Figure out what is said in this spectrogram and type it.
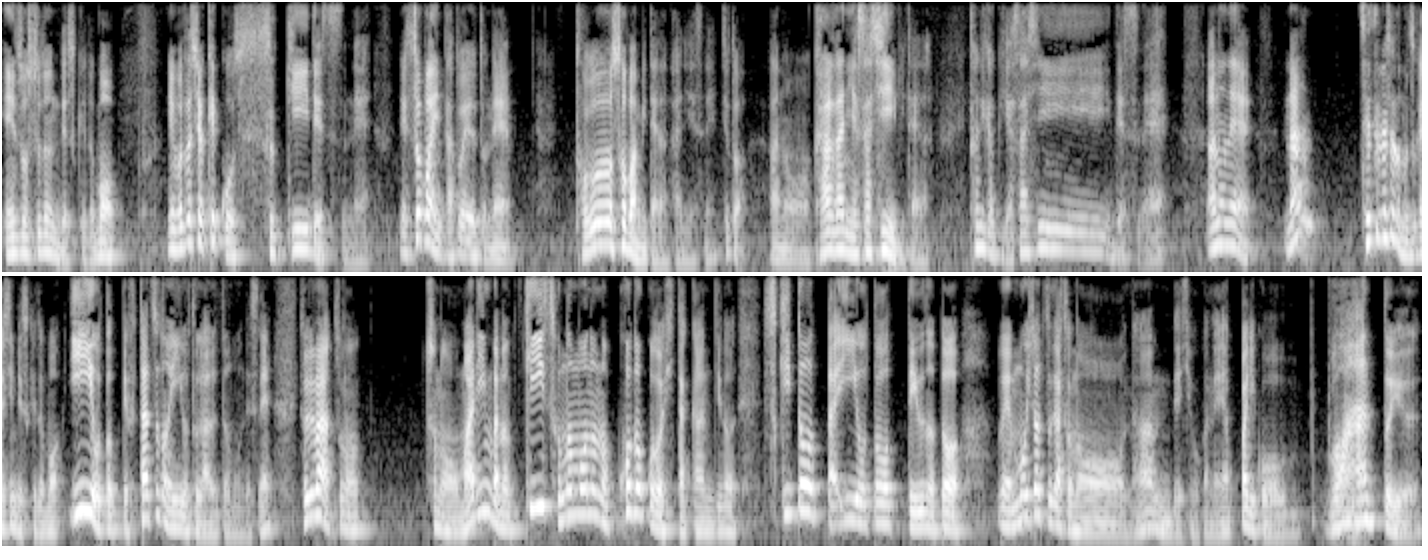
演奏するんですけども、私は結構好きですね。そばに例えるとね、とろろそばみたいな感じですね。ちょっと、あの、体に優しいみたいな。とにかく優しいですね。あのね、なん、説明するの難しいんですけども、いい音って二つのいい音があると思うんですね。それは、その、その、マリンバのキーそのもののコロコロした感じの透き通ったいい音っていうのと、えもう一つがその、なんでしょうかね。やっぱりこう、ブワーンという、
